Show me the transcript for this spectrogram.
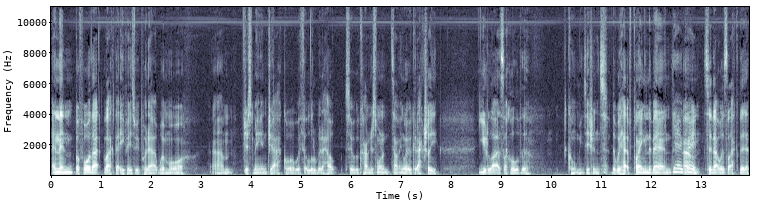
And then before that, like the EPs we put out were more um, just me and Jack, or with a little bit of help. So we kind of just wanted something where we could actually utilize like all of the cool musicians that we have playing in the band. Yeah, great. Um, so that was like the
